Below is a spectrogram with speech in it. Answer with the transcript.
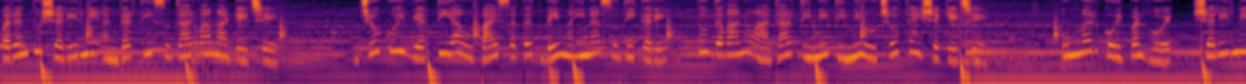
પરંતુ શરીરને અંદરથી સુધારવા માટે છે. જો કોઈ વ્યક્તિ આ ઉપાય સતત બે મહિના સુધી કરે, તો દવાનો આધાર ધીમે ધીમે ઓછો થઈ શકે છે. ઉંમર કોઈ પણ હોય, શરીરને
